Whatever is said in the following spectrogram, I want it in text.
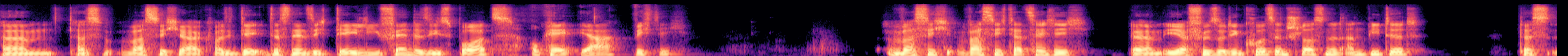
Ähm, das, was sich ja quasi, da- das nennt sich Daily Fantasy Sports. okay, ja, wichtig. Was sich, was sich tatsächlich ähm, eher für so den Kurzentschlossenen anbietet. Das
